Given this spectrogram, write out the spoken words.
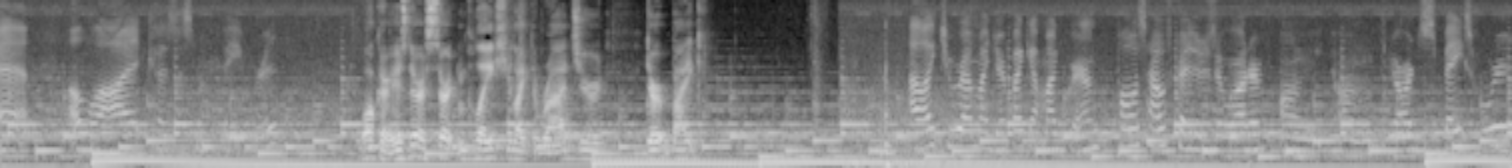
at a lot because it's my favorite. Walker, is there a certain place you like to ride your dirt bike? I like to ride my dirt bike at my grandpa's house because there's a lot of um, um, yard space for it.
